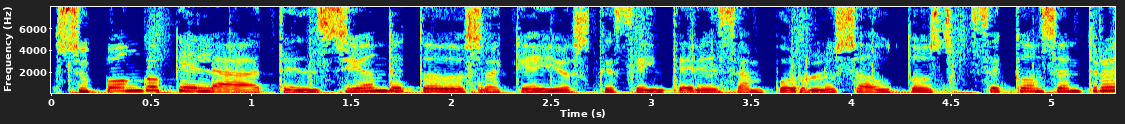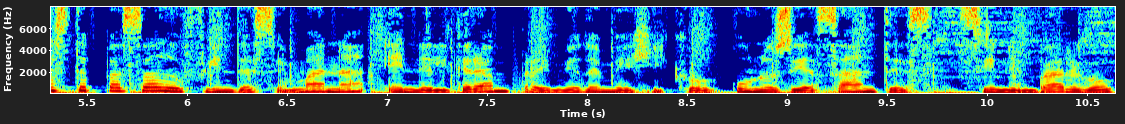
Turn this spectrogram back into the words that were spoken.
Supongo que la atención de todos aquellos que se interesan por los autos se concentró este pasado fin de semana en el Gran Premio de México. Unos días antes, sin embargo,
